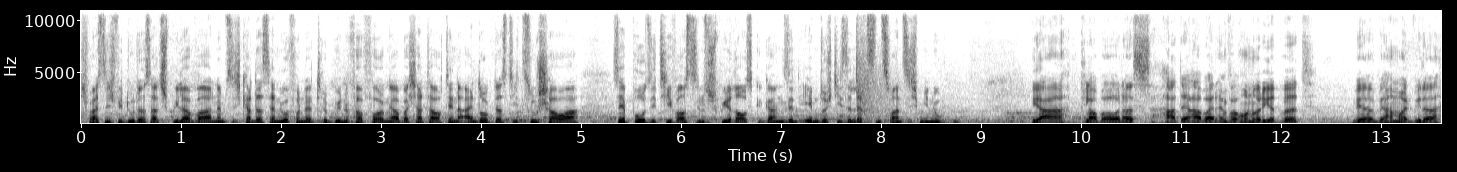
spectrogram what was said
Ich weiß nicht, wie du das als Spieler wahrnimmst. Ich kann das ja nur von der Tribüne verfolgen, aber ich hatte auch den Eindruck, dass die Zuschauer sehr positiv aus dem Spiel rausgegangen sind, eben durch diese letzten 20 Minuten. Ja, ich glaube auch, dass harte Arbeit einfach honoriert wird. Wir, wir haben heute wieder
